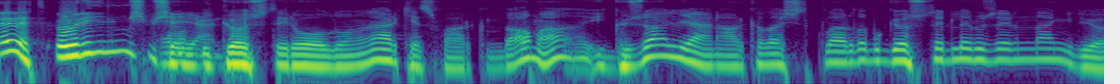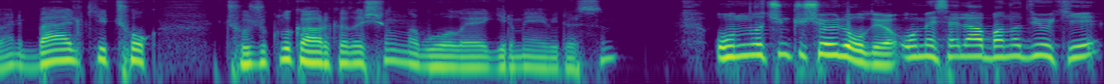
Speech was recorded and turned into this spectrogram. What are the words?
Evet öğrenilmiş bir şey Onun yani. bir gösteri olduğunun herkes farkında ama e, güzel yani arkadaşlıklarda bu gösteriler üzerinden gidiyor. Hani belki çok çocukluk arkadaşınla bu olaya girmeyebilirsin. Onunla çünkü şöyle oluyor. O mesela bana diyor ki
